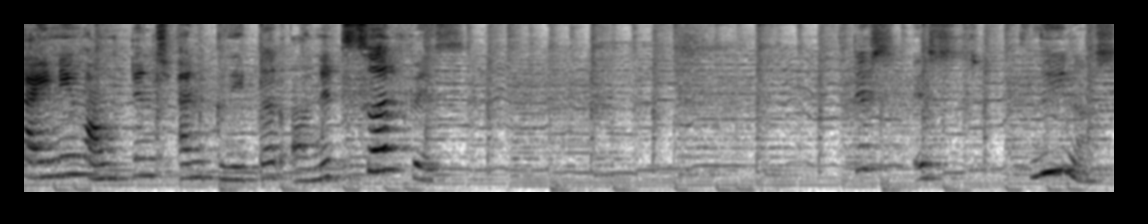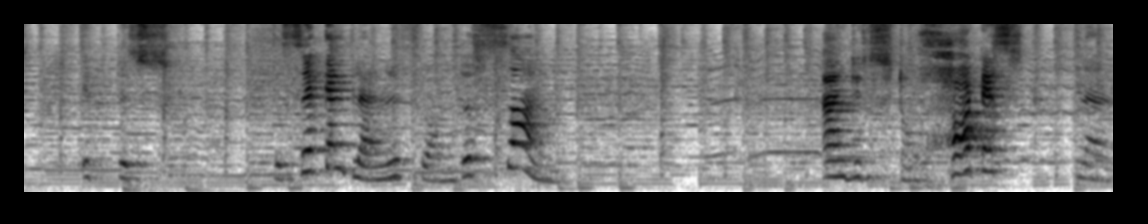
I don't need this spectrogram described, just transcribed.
tiny mountains and crater on its surface. This is Venus. It is the second planet from the sun and it's the hottest planet.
